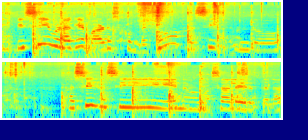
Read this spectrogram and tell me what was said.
ಈ ಬಿಸಿ ಒಳಗೆ ಬಾಡಿಸ್ಕೊಬೇಕು. ಹಸಿ ಒಂದು ಹಸಿ ಹಸಿ ಏನು ಮಸಾಲೆ ಇರುತ್ತಲ್ಲ,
